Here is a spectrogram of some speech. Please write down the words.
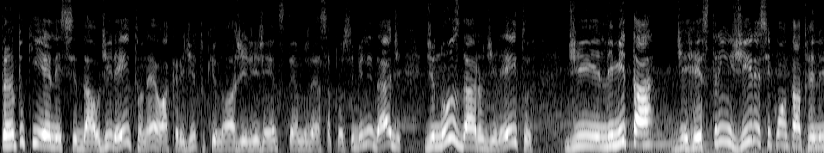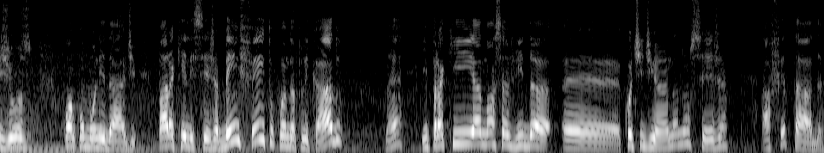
Tanto que ele se dá o direito, né? eu acredito que nós dirigentes temos essa possibilidade, de nos dar o direito de limitar, de restringir esse contato religioso com a comunidade para que ele seja bem feito quando aplicado né? e para que a nossa vida é, cotidiana não seja afetada.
